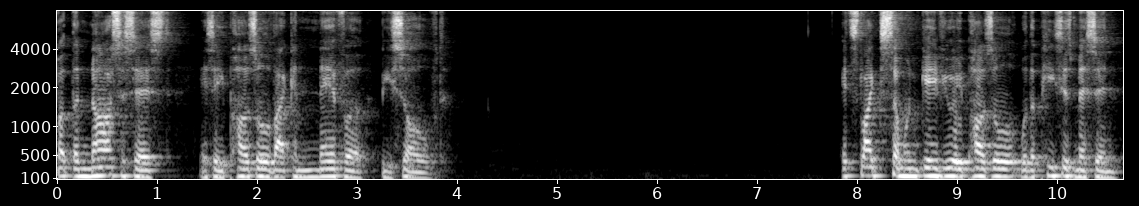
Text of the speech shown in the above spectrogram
But the narcissist is a puzzle that can never be solved. It's like someone gave you a puzzle with the pieces missing.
